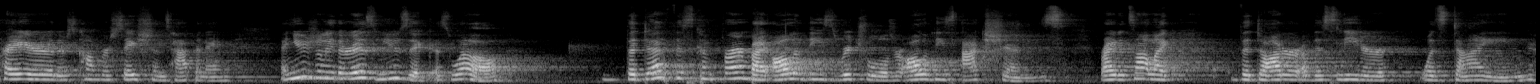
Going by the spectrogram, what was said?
prayer, there's conversations happening. And usually there is music as well. The death is confirmed by all of these rituals or all of these actions, right? It's not like the daughter of this leader was dying.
